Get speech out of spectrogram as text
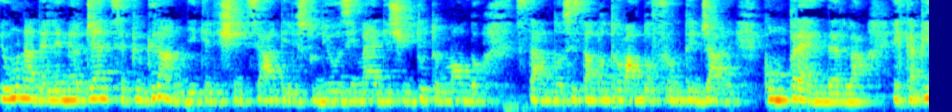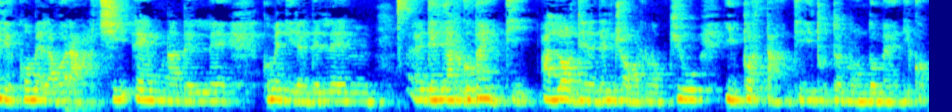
è una delle emergenze più grandi che gli scienziati, gli studiosi, i medici di tutto il mondo stanno, si stanno trovando a fronteggiare. Comprenderla e capire come lavorarci è delle, eh, degli argomenti all'ordine del giorno più importanti di tutto il mondo medico.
